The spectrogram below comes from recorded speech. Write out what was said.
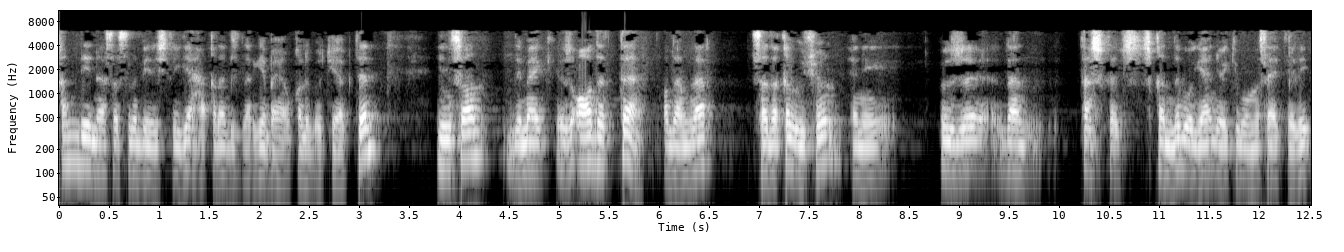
qanday narsasini berishligi haqida bizlarga bayon qilib o'tyapti. Inson demak o'zi odatda odamlar sadaqa uchun ya'ni o'zidan tashqi chiqindi bo'lgan yoki bo'lmasa aytaylik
